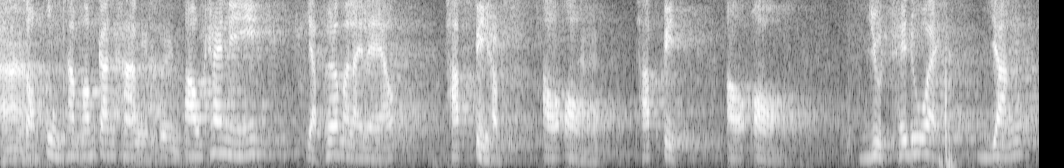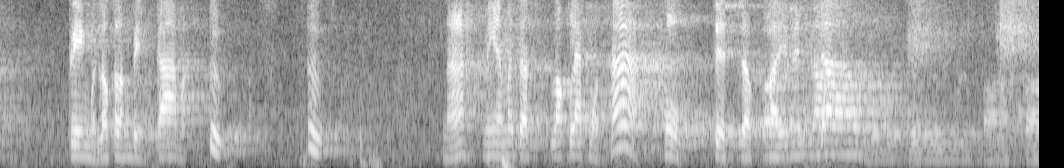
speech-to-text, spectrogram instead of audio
อ่าสองกลุ่มทำพร้อมกันครับ ดีขึ้น เอาแค่นี้อย่าเพิ่มอะไรแล้ว พับปิดเสียบเอาออกพับปิด เอาออก หยุดให้ด้วย ยั้งเกรงเหมือนเรากำลังเบ่งกล้ามอะอึอึนะ ไม่งั้นมันจะล็อกแรกหมดห้าหกเจ็ดจะไปเป็นดาวโดดเด่นบนฟ้าฟ้า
